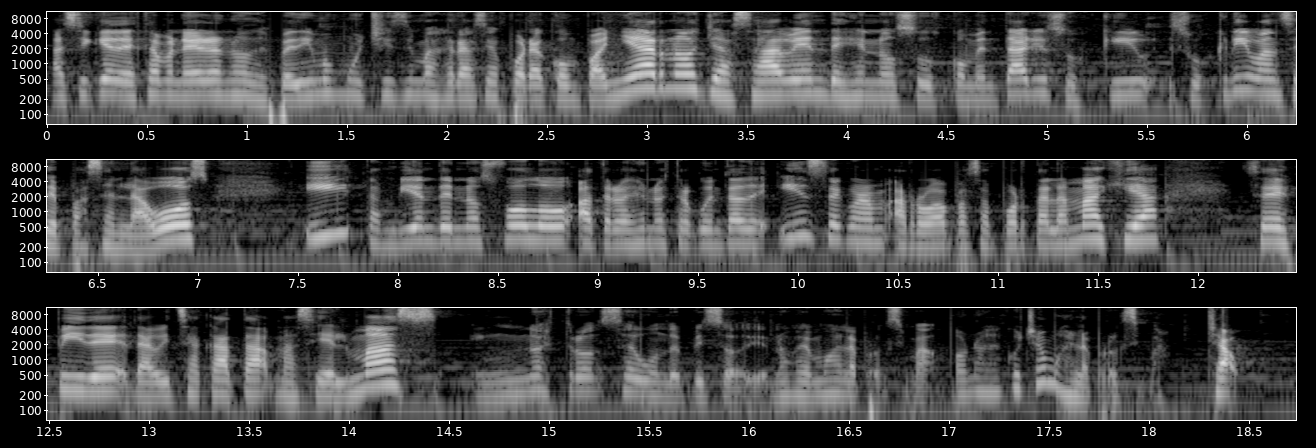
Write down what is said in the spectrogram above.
Así que de esta manera nos despedimos. Muchísimas gracias por acompañarnos. Ya saben, déjenos sus comentarios, suscríbanse, pasen la voz. Y también denos follow a través de nuestra cuenta de Instagram, arroba pasaporta la magia. Se despide David Zacata, Maciel Más, en nuestro segundo episodio. Nos vemos en la próxima o nos escuchamos en la próxima. Chao.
